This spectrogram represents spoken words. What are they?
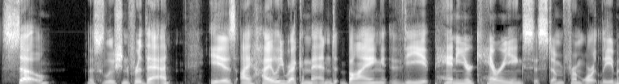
So, the solution for that is I highly recommend buying the pannier carrying system from Ortlieb,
